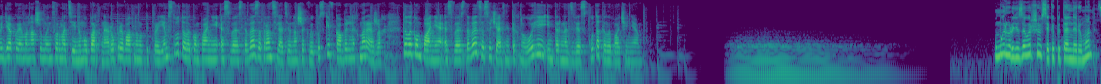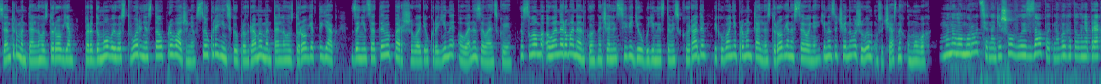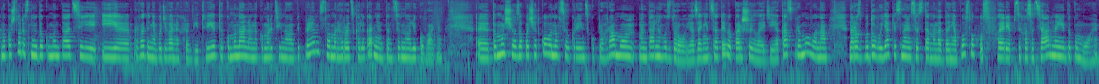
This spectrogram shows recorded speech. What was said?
Ми дякуємо нашому інформаційному партнеру, приватному підприємству телекомпанії СВСТВ за трансляцію наших випусків в кабельних мережах. Телекомпанія СВСТВ – це сучасні технології інтернет-зв'язку та телебачення. У Миргороді завершився капітальний ремонт Центру ментального здоров'я. Передумовою його створення став впровадження всеукраїнської програми ментального здоров'я «Тияк» за ініціативи першої леді України Олени Зеленської. За словами Олени Романенко, начальниці відділу будівництва міської ради, пікування про ментальне здоров'я населення є надзвичайно важливим у сучасних умовах. У минулому році надійшов лист запит на виготовлення проектно-кошторисної документації і проведення будівельних робіт від комунального некомерційного підприємства Миргородська лікарня інтенсивного лікування. Е, Тому що започатковано всеукраїнську програму ментального здоров'я за ініціативи першої леді, яка спрямована на розбудову якісної системи надання послуг у сфері психосоціальної допомоги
